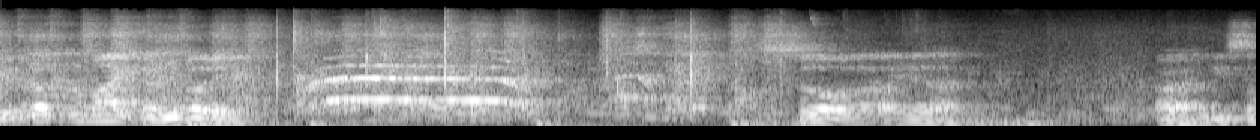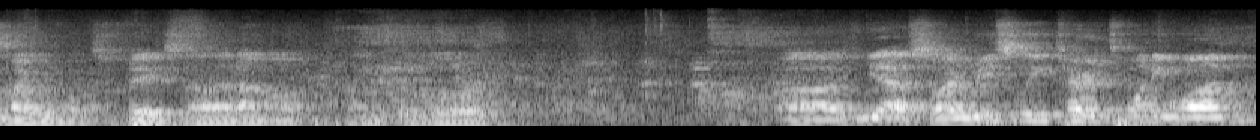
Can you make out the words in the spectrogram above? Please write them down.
Give it up for Mike, everybody. So, uh, yeah. Alright, at least the microphone's fixed now that I'm up. Thank the Lord. Uh, yeah, so I recently turned 21,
